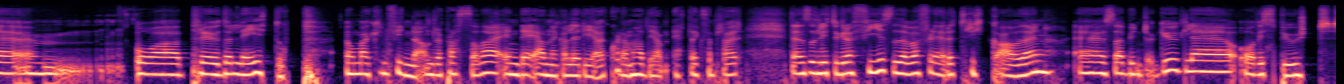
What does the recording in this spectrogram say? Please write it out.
Um, og prøvde å lete opp om jeg kunne finne andre plasser da, enn det ene galleriet hvor de hadde igjen ett eksemplar. Det er en sånn litografi, så det var flere trykk av den. Uh, så jeg begynte å google, og vi spurte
